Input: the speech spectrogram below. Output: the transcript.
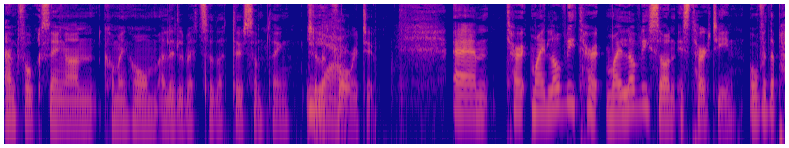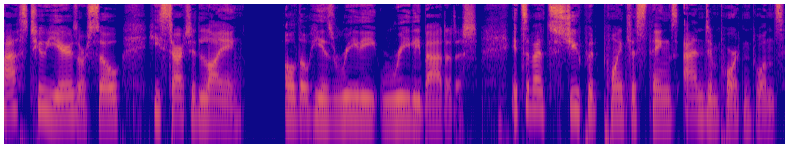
And focusing on coming home a little bit so that there's something to yeah. look forward to. Um, thir- my lovely thir- my lovely son is 13. Over the past 2 years or so, he started lying although he is really, really bad at it. It's about stupid, pointless things and important ones.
